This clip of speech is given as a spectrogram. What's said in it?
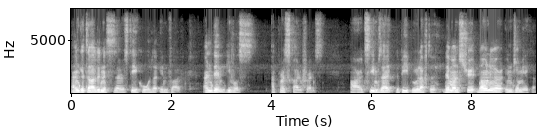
and get all the necessary stakeholder involved. And then give us a press conference or it seems like the people will have to demonstrate down here in Jamaica,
